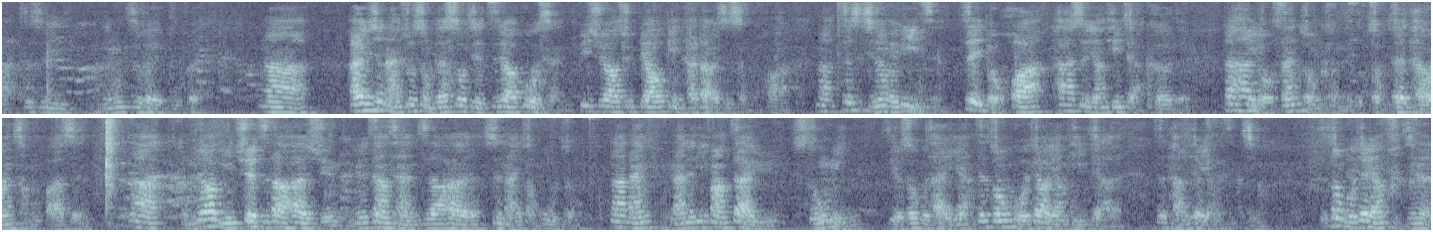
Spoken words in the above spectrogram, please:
啊，这是人工智慧的部分。那还有一些难处是我们在收集资料过程，必须要去标定它到底是什么花。那这是其中一个例子，这朵花它是羊蹄甲科的，但它有三种可能的种在台湾常发生。那我们就要明确知道它的学名，因为这样才能知道它是哪一种物种。那难难的地方在于俗名。有时候不太一样，在中国叫羊蹄甲的，在台湾叫羊子金；在中国叫羊子金的，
